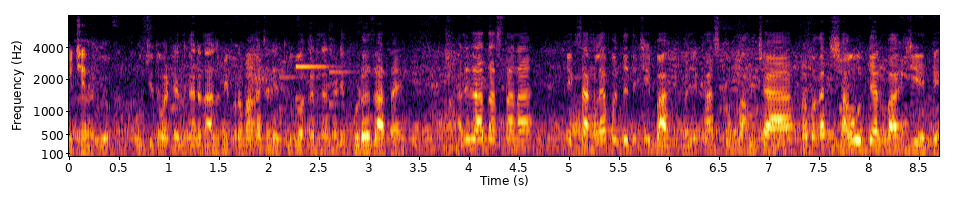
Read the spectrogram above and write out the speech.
उचित. उचित वाटेल कारण आज मी प्रभागाचं नेतृत्व करण्यासाठी पुढे जात आहे. आणि जात असताना एक चांगल्या पद्धतीची बाग म्हणजे खास करून आमच्या प्रभागात शाहू उद्यान बाग जी येते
